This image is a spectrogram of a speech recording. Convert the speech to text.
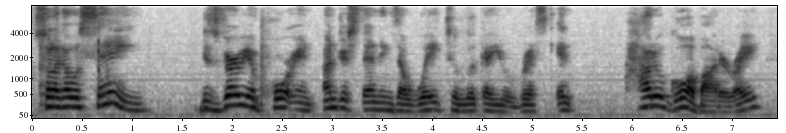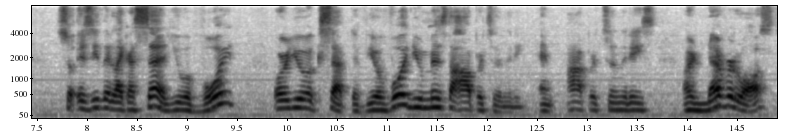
So, like I was saying, it's very important understanding is a way to look at your risk and how to go about it, right? So, it's either, like I said, you avoid or you accept. If you avoid, you miss the opportunity. And opportunities are never lost.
